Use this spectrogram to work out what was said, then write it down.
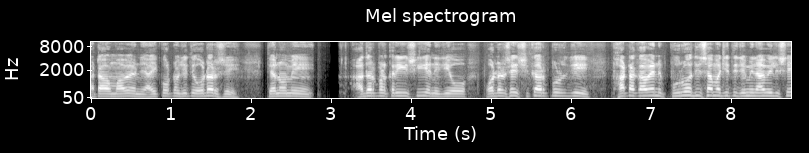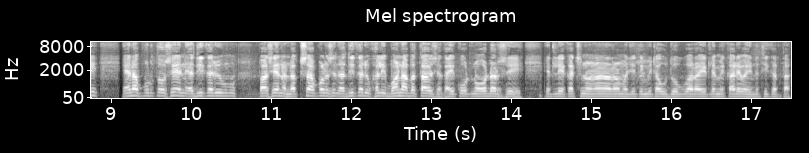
હટાવવામાં આવે અને હાઈકોર્ટનો જે તે ઓર્ડર છે, તેનો અમે આદર પણ કરીએ છીએ અને જે ઓર્ડર છે, શિકારપુર જે ફાટક આવે ને પૂર્વ દિશામાં જે તે જમીન આવેલી છે, એના પૂરતો છે અને અધિકારીઓ પાસે એના નકશા પણ છે અને અધિકારીઓ ખાલી બાના બતાવે છે હાઈકોર્ટનો ઓર્ડર છે, એટલે કચ્છનો નાના રણમાં જે તે મીઠા ઉદ્યોગવાળા એટલે અમે કાર્યવાહી નથી કરતા.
